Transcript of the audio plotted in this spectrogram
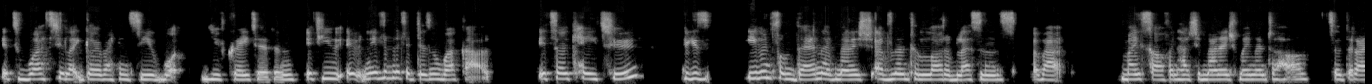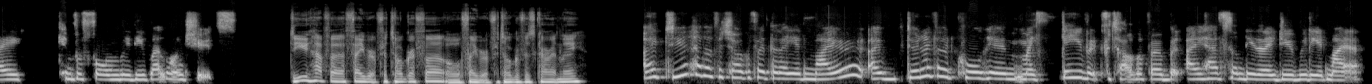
it's worth to like go back and see what you've created. And if you, even if it doesn't work out, it's okay too, because even from then I've managed, I've learned a lot of lessons about myself and how to manage my mental health so that I can perform really well on shoots. Do you have a favorite photographer or favorite photographers currently? I do have a photographer that I admire. I don't know if I would call him my favorite photographer, but I have somebody that I do really admire.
